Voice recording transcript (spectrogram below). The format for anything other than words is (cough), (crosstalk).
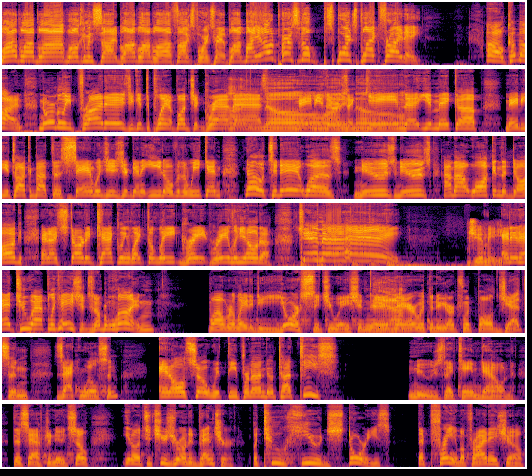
Blah, blah, blah. Welcome inside. Blah, blah, blah. Fox Sports Red. Blah. My own personal sports Black Friday. Oh, come on. Normally Fridays you get to play a bunch of grab ass. Know, Maybe there's I a know. game that you make up. Maybe you talk about the sandwiches you're going to eat over the weekend. No, today it was news, news. I'm out walking the dog and I started cackling like the late great Ray Liotta. Jimmy! Jimmy. And it had two applications. Number one, while related to your situation uh, Yeah. there with the New York football Jets and Zach Wilson, and also with the Fernando Tatis news that came down this afternoon. So, you know, it's a choose your own adventure, but two huge stories that frame a Friday show.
